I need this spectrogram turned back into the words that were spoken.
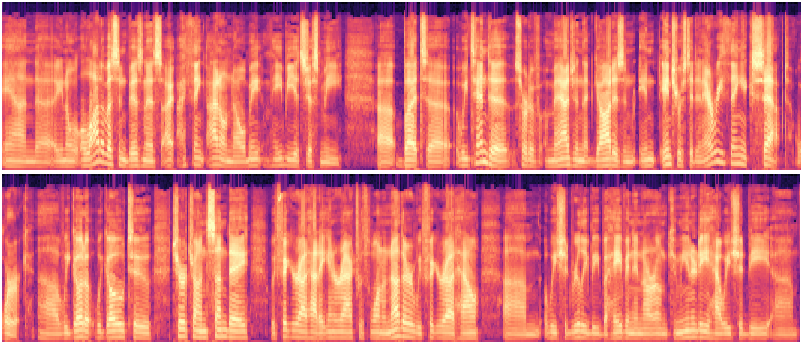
And, uh, you know, a lot of us in business, I, I think, I don't know, may, maybe it's just me, uh, but uh, we tend to sort of imagine that God is in, in, interested in everything except work. Uh, we go to we go to church on Sunday. We figure out how to interact with one another. We figure out how um, we should really be behaving in our own community, how we should be um,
